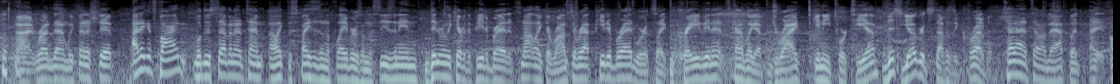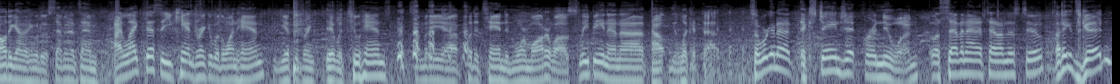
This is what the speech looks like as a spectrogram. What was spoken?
All right, rundown. We finished it. I think it's fine. We'll do seven out of ten. I like the spices and the flavors and the seasoning. Didn't really care for the pita bread. It's not like the Ronto wrap pita bread where it's like craving it. It's kind of like a dry, skinny tortilla. This yogurt stuff is incredible. Ten out of ten on that. But I, altogether, I think we'll do a seven out of ten. I like this that you can't drink it with one hand. You have to drink it with two hands. Somebody uh, put its hand in warm water while I was sleeping, and uh, out. Look at that. So we're gonna exchange it for a new one. A seven out of ten on this too. I think it's good,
